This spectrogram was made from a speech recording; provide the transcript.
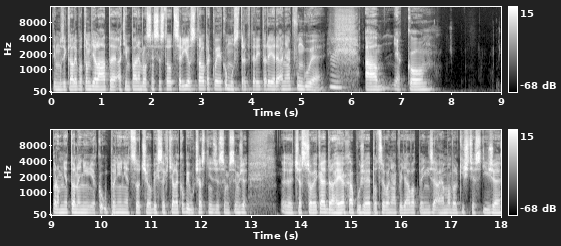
ty muzikály potom děláte a tím pádem vlastně se z toho celý stal takový jako mustr, který tady jede a nějak funguje. Hmm. A jako pro mě to není jako úplně něco, čeho bych se chtěl jakoby účastnit, že si myslím, že eh, čas člověka je drahý a chápu, že je potřeba nějak vydělávat peníze a já mám velký štěstí, že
